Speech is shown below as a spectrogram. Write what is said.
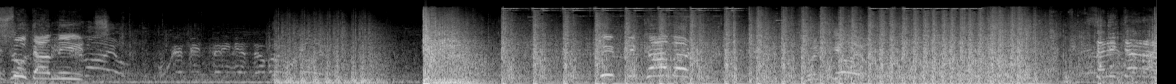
Сюда needs! Укрепить периметр обороны! Keep me covered! Что сделаю? Санитара!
